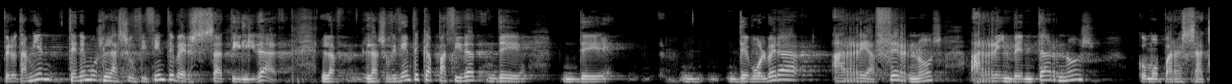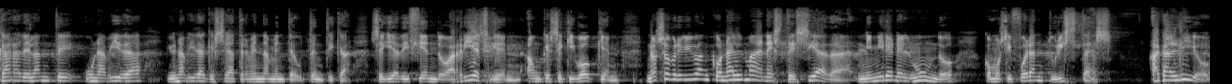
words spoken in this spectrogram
Pero también tenemos la suficiente versatilidad, la, suficiente capacidad de, de de volver a, rehacernos, a reinventarnos, como para sacar adelante una vida y una vida que sea tremendamente auténtica. Seguía diciendo, arriesguen, aunque se equivoquen, no sobrevivan con alma anestesiada, ni miren el mundo como si fueran turistas. Hagan lío,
